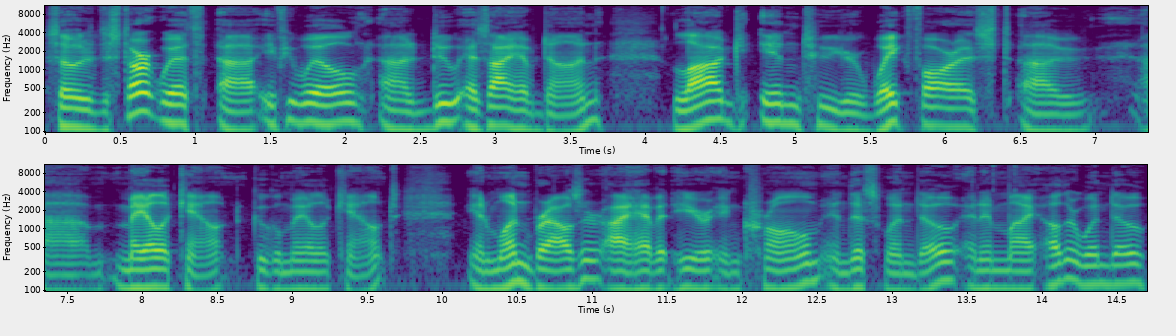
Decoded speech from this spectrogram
So to start with, uh, if you will, uh, do as I have done, log into your Wake Forest uh, uh, mail account, Google Mail account. In one browser, I have it here in Chrome in this window, and in my other window,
